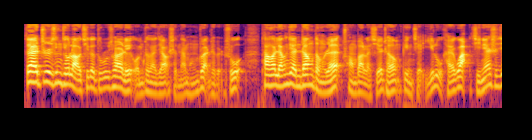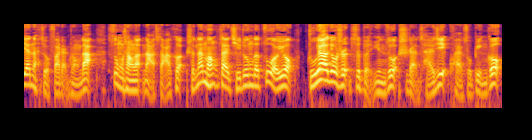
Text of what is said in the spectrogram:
在知识星球老七的读书圈里，我们正在讲《沈南鹏传》这本书，他和梁建章等人创办了携程，并且一路开挂，几年时间呢就发展壮大，送上了纳斯达克。沈南鹏在其中的作用，主要就是资本运作、施展财技、快速并购。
